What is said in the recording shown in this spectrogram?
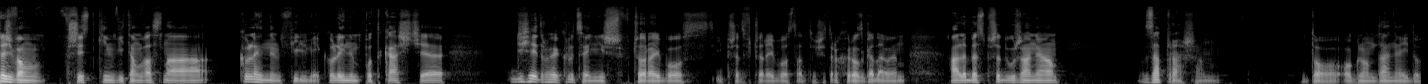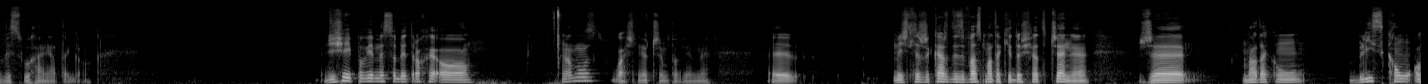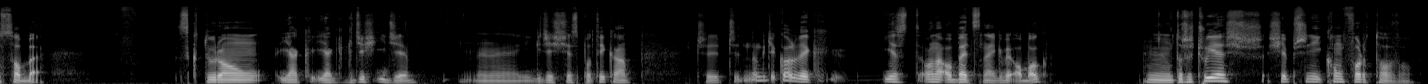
Cześć Wam wszystkim, witam Was na kolejnym filmie, kolejnym podcaście. Dzisiaj trochę krócej niż wczoraj bo, i przedwczoraj, bo ostatnio się trochę rozgadałem, ale bez przedłużania zapraszam do oglądania i do wysłuchania tego. Dzisiaj powiemy sobie trochę o. No, no właśnie, o czym powiemy. Y, myślę, że każdy z Was ma takie doświadczenie, że ma taką bliską osobę z którą jak, jak gdzieś idzie yy, i gdzieś się spotyka, czy, czy no gdziekolwiek jest ona obecna jakby obok, yy, to że czujesz się przy niej komfortowo,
